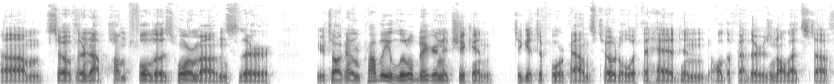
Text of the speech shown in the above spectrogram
Um, so if they're not pumped full of those hormones, they're you're talking probably a little bigger than a chicken to get to four pounds total with the head and all the feathers and all that stuff.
